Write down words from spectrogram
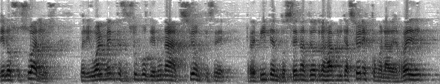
de los usuarios, pero igualmente se supo que en una acción que se repite en docenas de otras aplicaciones, como la de Reddit,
